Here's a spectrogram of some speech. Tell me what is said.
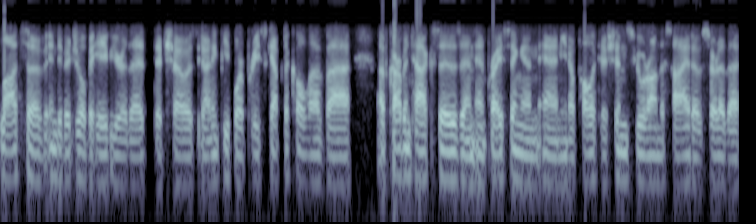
lots of individual behavior that that shows you know i think people are pretty skeptical of uh of carbon taxes and and pricing and and you know politicians who are on the side of sort of the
